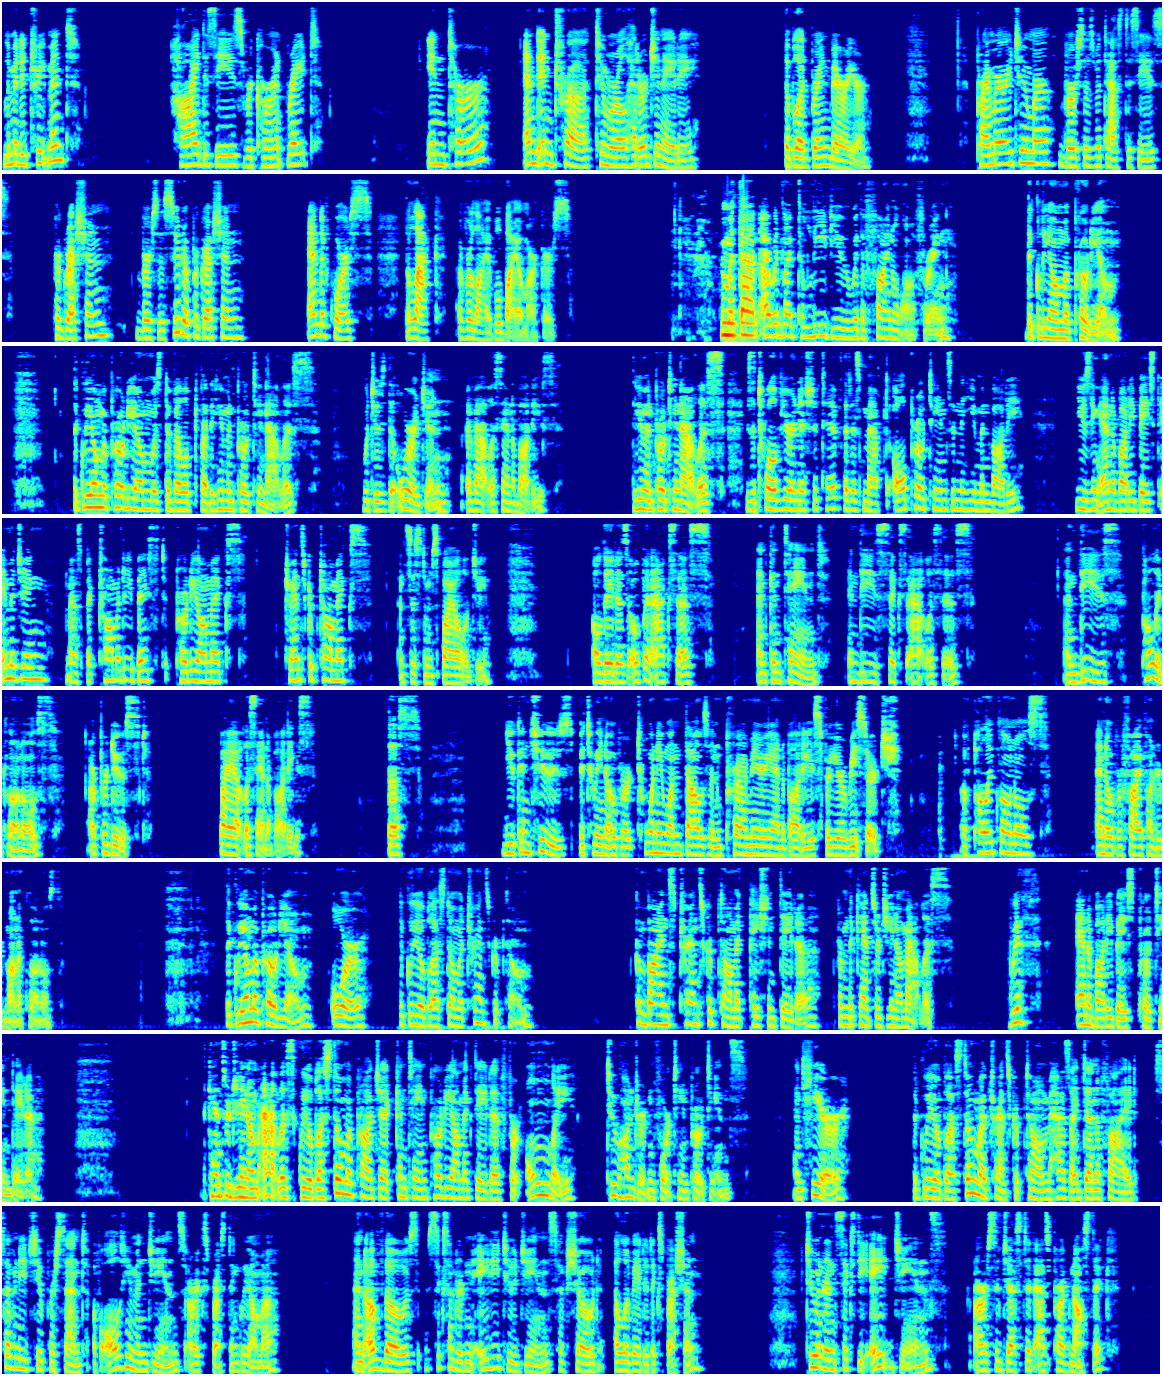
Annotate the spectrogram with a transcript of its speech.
limited treatment, high disease recurrent rate, inter and intra-tumoral heterogeneity, the blood-brain barrier, primary tumor versus metastases, progression versus pseudoprogression, and of course, the lack of reliable biomarkers. And with that, I would like to leave you with a final offering, the glioma proteome. The glioma proteome was developed by the Human Protein Atlas, which is the origin of Atlas antibodies. The Human Protein Atlas is a 12-year initiative that has mapped all proteins in the human body using antibody-based imaging, mass spectrometry-based proteomics, transcriptomics, and systems biology. All data is open access and contained in these six atlases. And these polyclonals are produced by Atlas antibodies. Thus, you can choose between over 21,000 primary antibodies for your research of polyclonals and over 500 monoclonals. The glioma proteome, or the glioblastoma transcriptome, combines transcriptomic patient data from the Cancer Genome Atlas with antibody-based protein data. The Cancer Genome Atlas glioblastoma project contained proteomic data for only 214 proteins. And here, the glioblastoma transcriptome has identified 72% of all human genes are expressed in glioma, and of those, 682 genes have showed elevated expression. 268 genes are suggested as prognostic,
